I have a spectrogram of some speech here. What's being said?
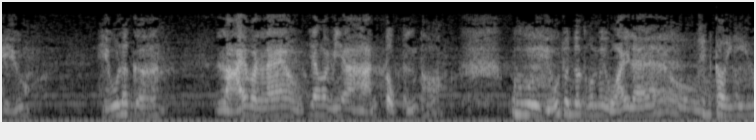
หิว หิวเหลือเกิน หลายวันแล้วยังไม่มีอาหารตกถึงท้อง หิวจนจะทนไม่ไหวแล้ว ฉันก็หิว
